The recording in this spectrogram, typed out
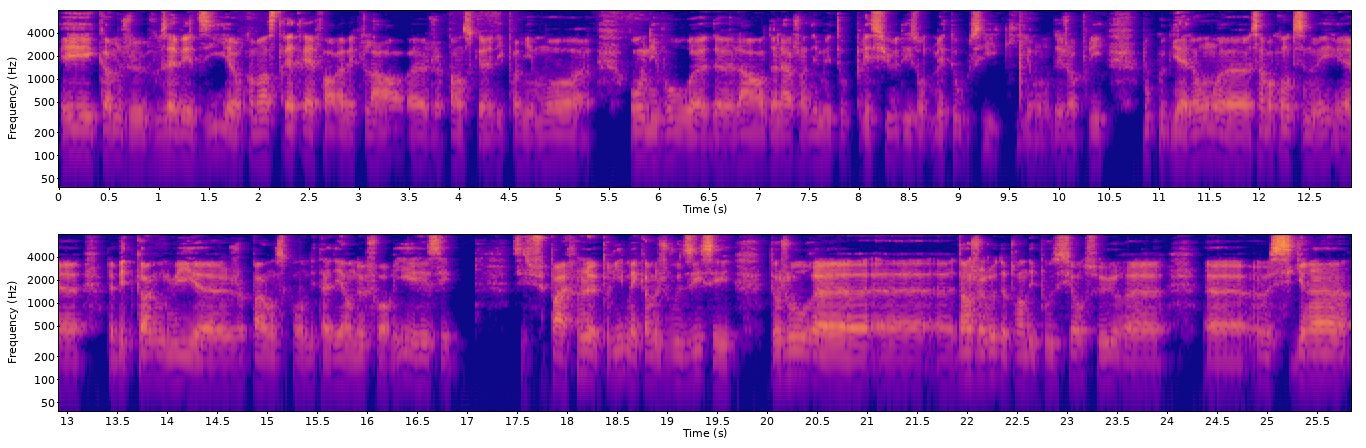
Et comme je vous avais dit, on commence très très fort avec l'or. je pense que les premiers mois au niveau de l'or, de l'argent, des métaux précieux, des autres métaux aussi qui ont déjà pris beaucoup de galons, ça va continuer. le Bitcoin, lui, je pense qu'on est allé en euphorie et c'est c'est super le prix, mais comme je vous dis, c'est toujours euh, euh, dangereux de prendre des positions sur euh, un si grand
